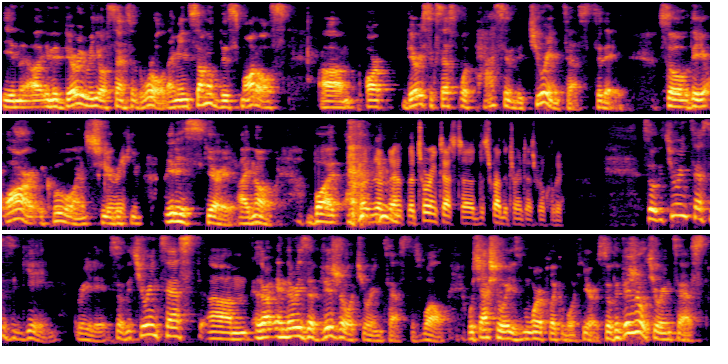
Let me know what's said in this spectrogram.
in uh, in a very real sense of the world. I mean, some of these models um, are very successful at passing the Turing test today. So they are equivalent to. It is scary, I know, but the, the, the, Turing test. Uh, describe the Turing test real quickly. So the Turing test is a game really. So the Turing test, um, and there is a visual Turing test as well, which actually is more applicable here. So the visual Turing test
